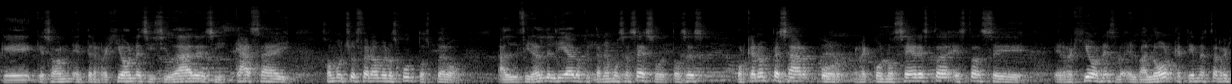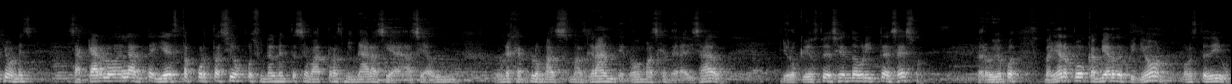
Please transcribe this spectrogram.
que, son entre regiones y ciudades y casa y son muchos fenómenos juntos, pero al final del día lo que tenemos es eso. Entonces, ¿por qué no empezar por reconocer estas eh, eh, regiones, el valor que tienen estas regiones, sacarlo adelante y esta aportación pues finalmente se va a trasminar hacia, hacia un, un, ejemplo más, más grande, ¿no? más generalizado. Yo lo que yo estoy haciendo ahorita es eso. Pero yo pues, mañana puedo cambiar de opinión, por eso te digo.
